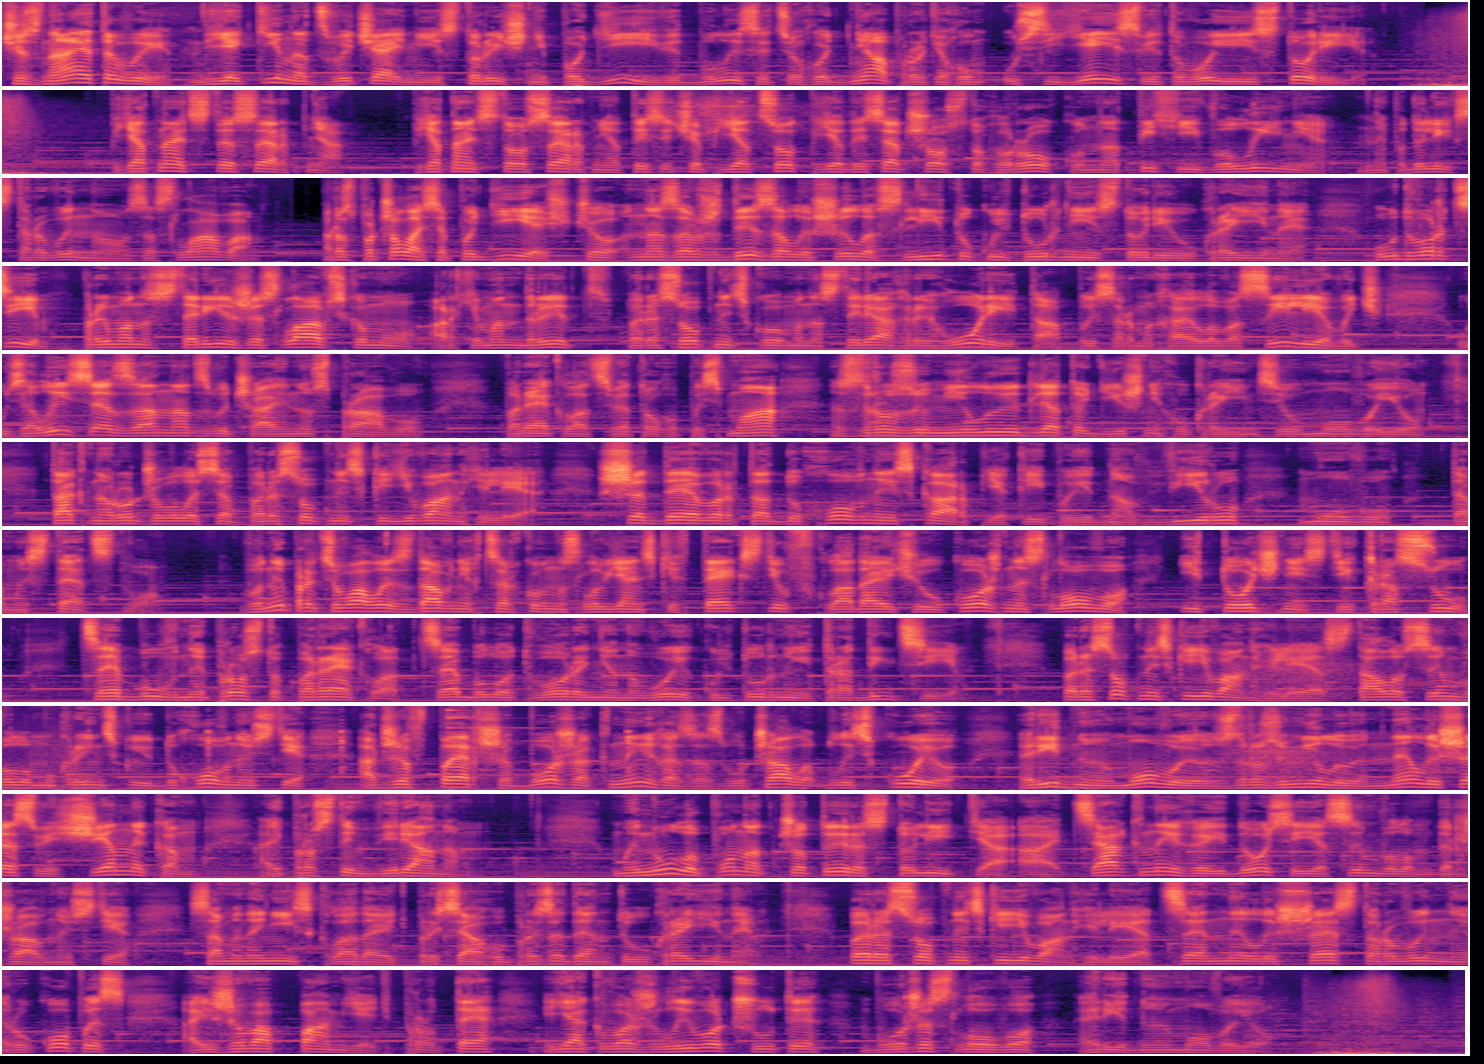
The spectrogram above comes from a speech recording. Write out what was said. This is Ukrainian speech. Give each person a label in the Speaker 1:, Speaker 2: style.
Speaker 1: Чи знаєте ви, які надзвичайні історичні події відбулися цього дня протягом усієї світової історії? 15 серпня. 15 серпня 1556 року на Тихій Волині, неподалік старовинного Заслава, розпочалася подія, що назавжди залишила слід у культурній історії України. У дворці при монастирі Жеславському архімандрит Пересопницького монастиря Григорій та писар Михайло Васильєвич узялися за надзвичайну справу переклад святого письма зрозумілою для тодішніх українців мовою. Так народжувалося Пересопницьке Євангеліє, шедевр та духовний скарб, який поєднав віру, мову та мистецтво. Вони працювали з давніх церковнослов'янських текстів, вкладаючи у кожне слово і точність, і красу. Це був не просто переклад, це було творення нової культурної традиції. Пересопницьке Євангеліє стало символом української духовності, адже вперше Божа книга зазвучала близькою рідною мовою, зрозумілою не лише священникам, а й простим вірянам. Минуло понад чотири століття, а ця книга й досі є символом державності. Саме на ній складають присягу президенти України. Пересопницьке Євангеліє це не лише старовинний рукопис, а й жива пам'ять про те, як важливо чути Боже Слово рідною мовою.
